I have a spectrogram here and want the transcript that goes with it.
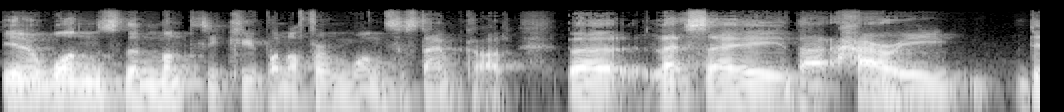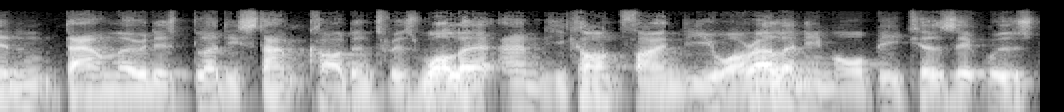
you know one's the monthly coupon offer and one's the stamp card. But let's say that Harry didn't download his bloody stamp card into his wallet and he can't find the URL anymore because it was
